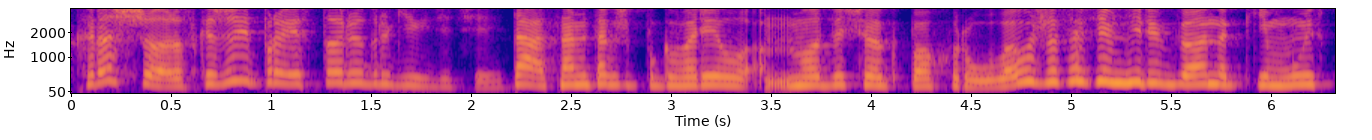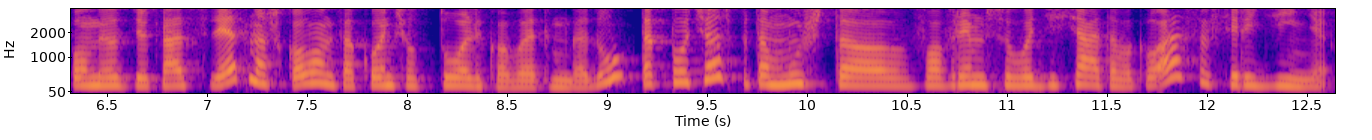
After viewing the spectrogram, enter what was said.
Хорошо, расскажи про историю других детей. Да, с нами также поговорил молодой человек Бахрула, уже совсем не ребенок, ему исполнилось 19 лет, но школу он закончил только в этом году. Так получилось, потому что во время своего 10 класса в середине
